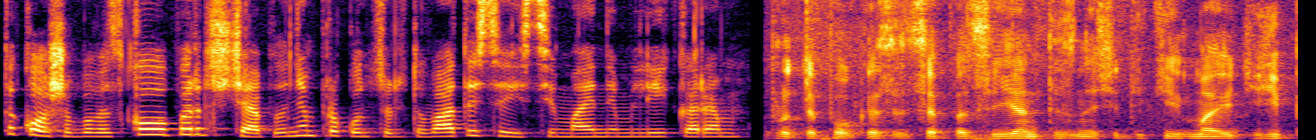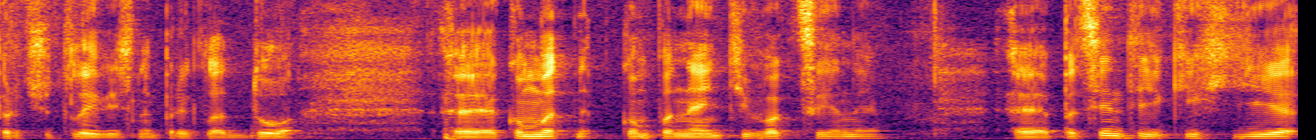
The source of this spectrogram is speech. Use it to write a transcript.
Також обов'язково перед щепленням проконсультуватися із сімейним лікарем. Протипокази це пацієнти, значить, які мають гіперчутливість, наприклад, до е, компонентів вакцини. Е, Пацієнти, яких є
